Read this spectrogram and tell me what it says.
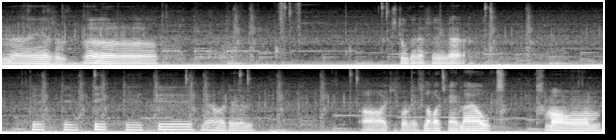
No, he hasn't. Oh. Still gonna have to do that. Du, du, du, du, du. Now I do. Oh, I just want this large game out. Come on.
